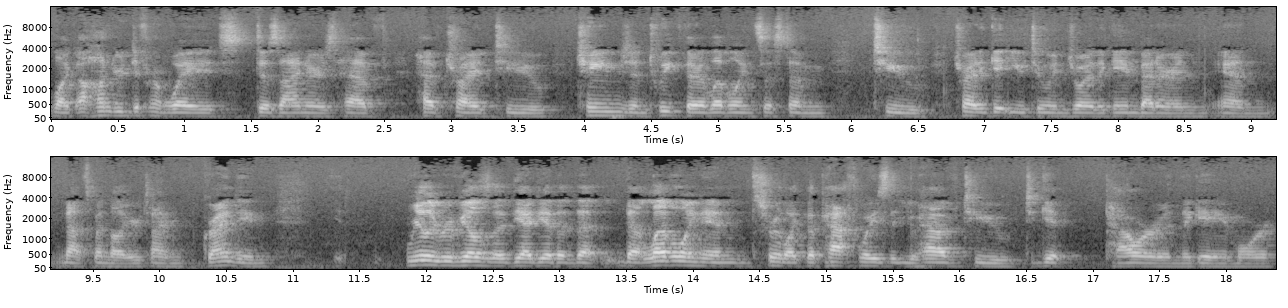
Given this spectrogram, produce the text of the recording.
like a hundred different ways designers have have tried to change and tweak their leveling system to try to get you to enjoy the game better and, and not spend all your time grinding really reveals the, the idea that, that, that leveling and sort of like the pathways that you have to, to get power in the game or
